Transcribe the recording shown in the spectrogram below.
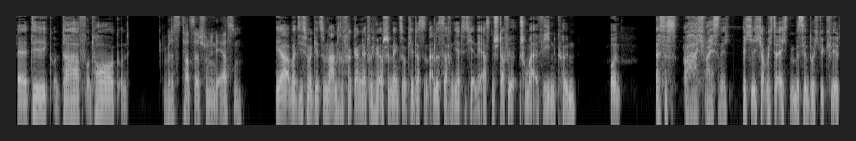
äh, Dick und Duff und Hawk und. Aber das tat ja schon in der ersten. Ja, aber diesmal geht es um eine andere Vergangenheit, wo ich mir auch schon denke, so, okay, das sind alles Sachen, die hättet ihr in der ersten Staffel schon mal erwähnen können. Und es ist, ah, oh, ich weiß nicht. Ich, ich habe mich da echt ein bisschen durchgequält.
